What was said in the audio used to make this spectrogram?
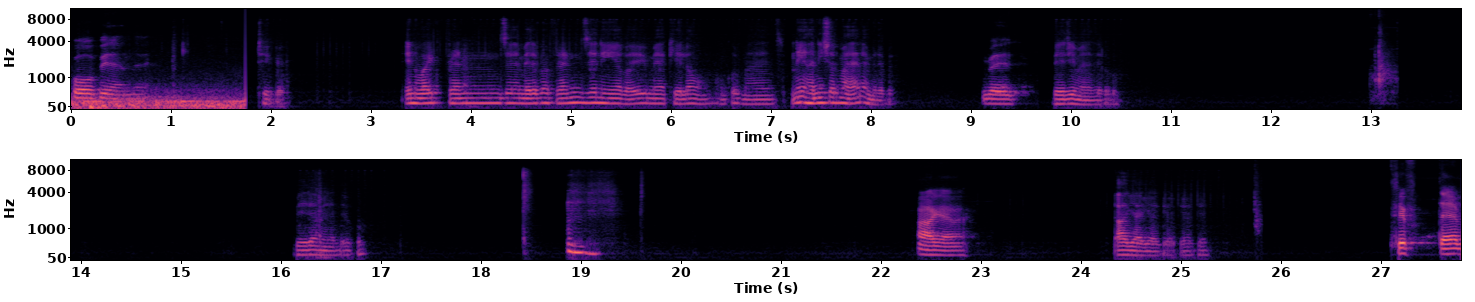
कोप ही रहने ठीक है। इनवाइट फ्रेंड्स है। मेरे पे फ्रेंड्स ही नहीं है भाई मैं अकेला हूँ। हमको मैं नहीं हनी शर्मा है ना मेरे पे? भेज। भेजी मैंने तेरे को। भेजा मैंने तेरे को। आ गया मैं। आ गया आ गया आ गया आ गया, शिफ्ट टैब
